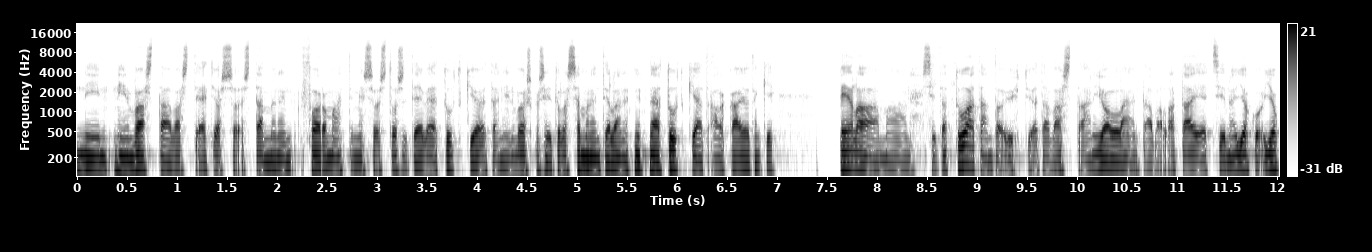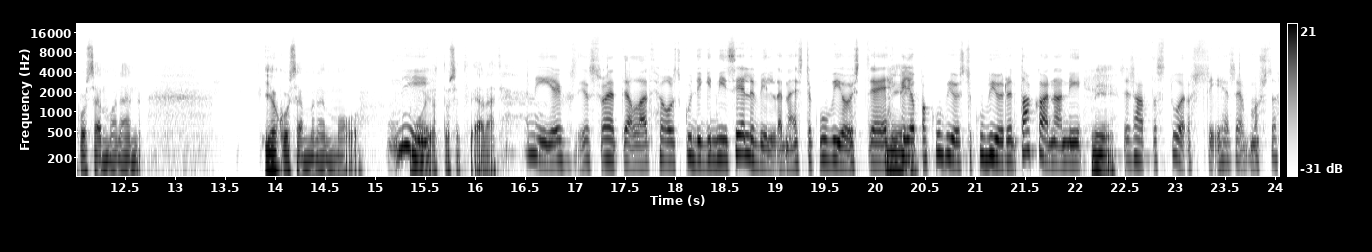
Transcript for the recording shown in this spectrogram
niin, niin vastaavasti, että jos olisi tämmöinen formaatti, missä olisi tosi TV-tutkijoita, niin voisiko siitä tulla semmoinen tilanne, että nyt nämä tutkijat alkaa jotenkin pelaamaan sitä tuotantoyhtiötä vastaan jollain tavalla, tai että siinä on joku, joku semmoinen – joku semmoinen muu, niin. muu juttu sitten vielä. Että. Niin, jos ajatellaan, että he olisivat kuitenkin niin selvillä näistä kuvioista ja ehkä niin. jopa kuvioista kuvioiden takana, niin, niin se saattaisi tuoda siihen semmoista.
